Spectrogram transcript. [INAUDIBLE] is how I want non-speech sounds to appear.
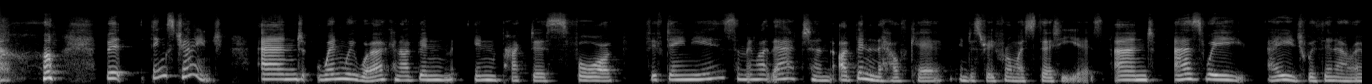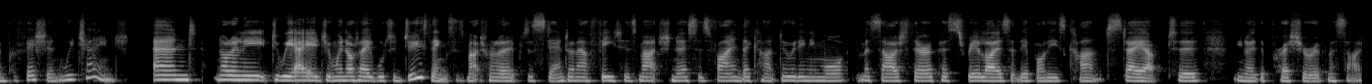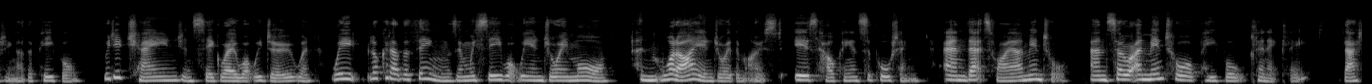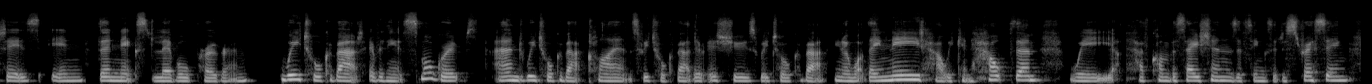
[LAUGHS] but things change. And when we work, and I've been in practice for 15 years, something like that. And I've been in the healthcare industry for almost 30 years. And as we age within our own profession, we change. And not only do we age and we're not able to do things as much, we're not able to stand on our feet as much. Nurses find they can't do it anymore. Massage therapists realize that their bodies can't stay up to, you know, the pressure of massaging other people. We do change and segue what we do when we look at other things and we see what we enjoy more. And what I enjoy the most is helping and supporting. And that's why I mentor. And so I mentor people clinically. That is in the next level program. We talk about everything at small groups and we talk about clients. We talk about their issues. We talk about, you know, what they need, how we can help them. We have conversations if things are distressing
